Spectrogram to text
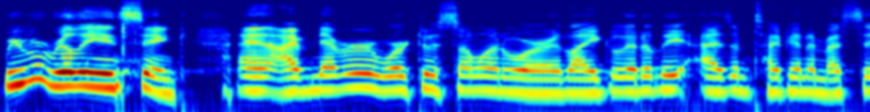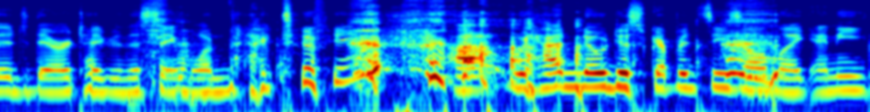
we were really in sync, and I've never worked with someone where, like, literally as I'm typing a message, they were typing the same one back to me. Uh, we had no discrepancies on like any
